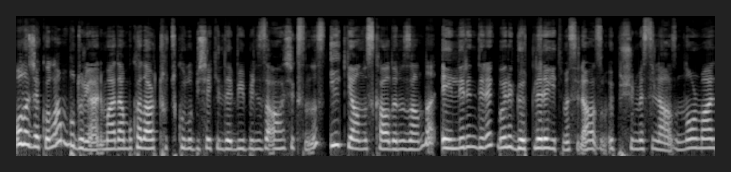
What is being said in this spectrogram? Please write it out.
Olacak olan budur yani. Madem bu kadar tutkulu bir şekilde birbirinize aşıksınız. ilk yalnız kaldığınız anda ellerin direkt böyle götlere gitmesi lazım. Öpüşülmesi lazım. Normal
